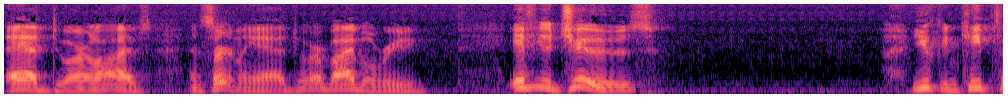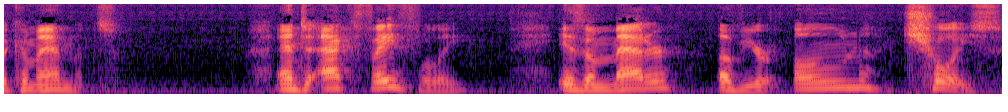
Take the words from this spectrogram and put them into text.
add to our lives and certainly add to our Bible reading. If you choose, you can keep the commandments. And to act faithfully is a matter of your own choice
